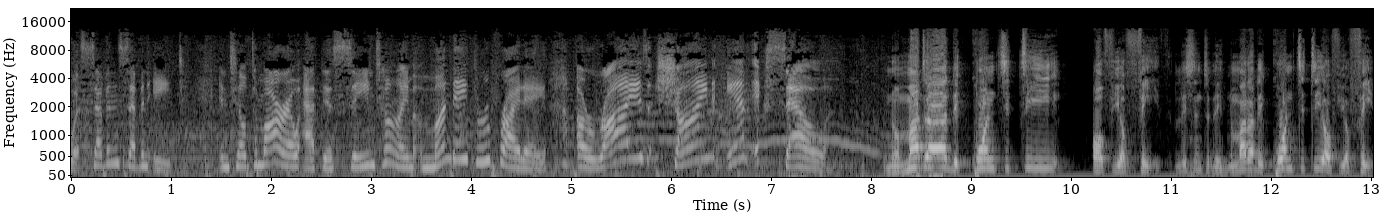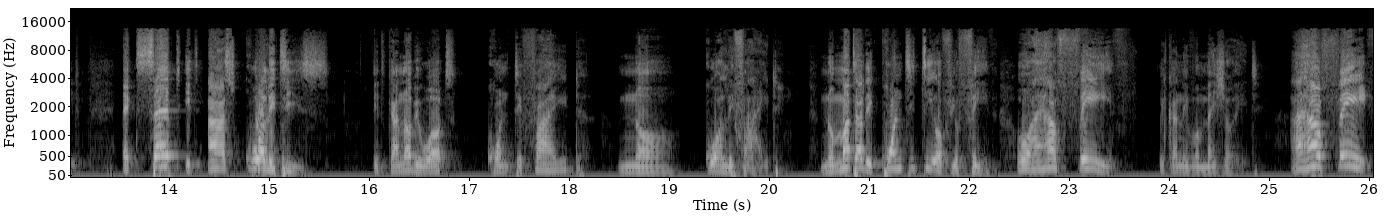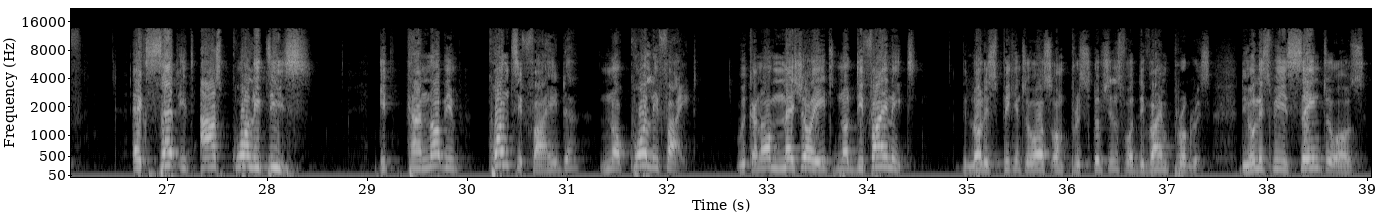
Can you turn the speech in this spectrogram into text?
0778. Until tomorrow at this same time, Monday through Friday, arise, shine, and excel. No matter the quantity of your faith, listen to this, no matter the quantity of your faith, except it has qualities, it cannot be what? Quantified nor qualified. No matter the quantity of your faith. Oh, I have faith. We can even measure it. I have faith, except it has qualities it cannot be quantified nor qualified. We cannot measure it nor define it. The Lord is speaking to us on prescriptions for divine progress. The Holy Spirit is saying to us,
